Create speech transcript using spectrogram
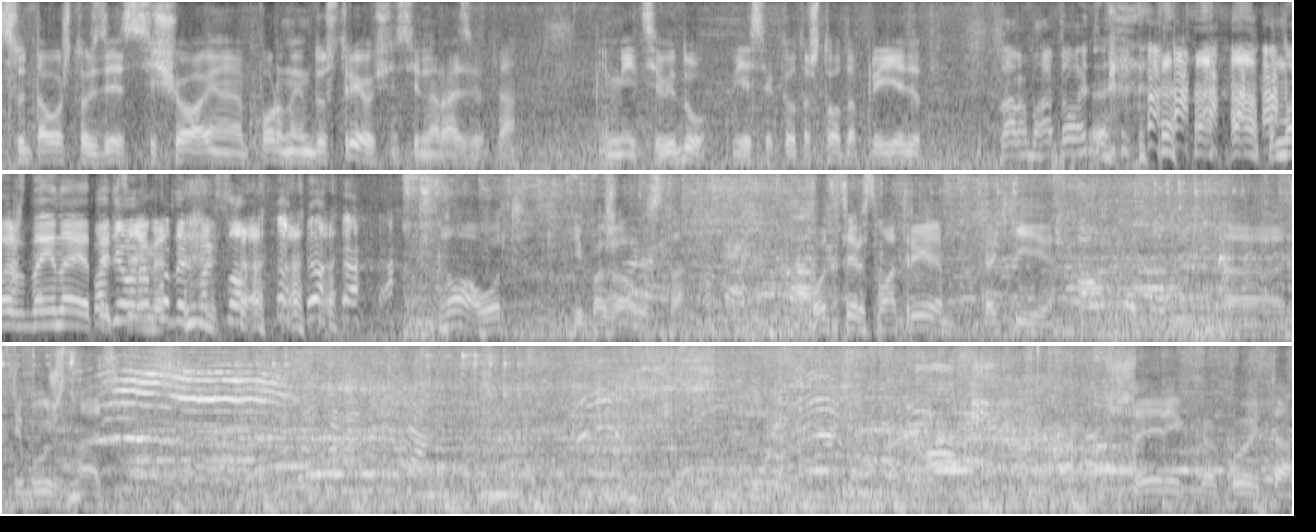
Суть того, что здесь еще э, порноиндустрия очень сильно развита. Имейте в виду, если кто-то что-то приедет, Зарабатывать. можно и на этой Пойдем теме. работать, Максон. Ну а вот и пожалуйста. Вот теперь смотри, какие э, ты будешь знать. Какой-то.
